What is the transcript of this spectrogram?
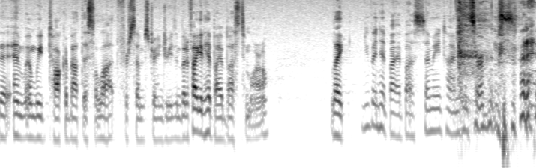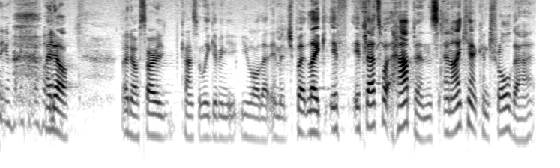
that, and, and we talk about this a lot for some strange reason, but if I get hit by a bus tomorrow, like You've been hit by a bus so many times in sermons. but anyway. go I know. I know. Sorry, constantly giving you, you all that image. But like, if, if that's what happens and I can't control that,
